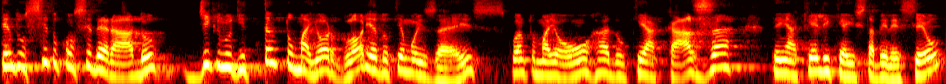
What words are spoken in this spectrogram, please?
tendo sido considerado digno de tanto maior glória do que Moisés, quanto maior honra do que a casa tem aquele que a estabeleceu,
